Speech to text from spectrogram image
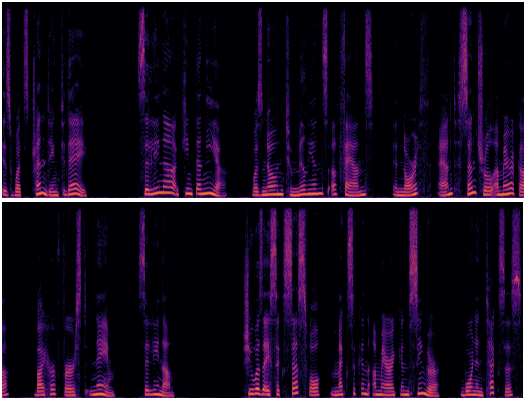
is what's trending today. Selena Quintanilla was known to millions of fans in North and Central America by her first name, Selena. She was a successful Mexican American singer born in Texas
